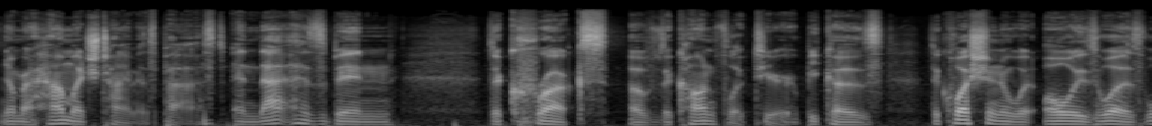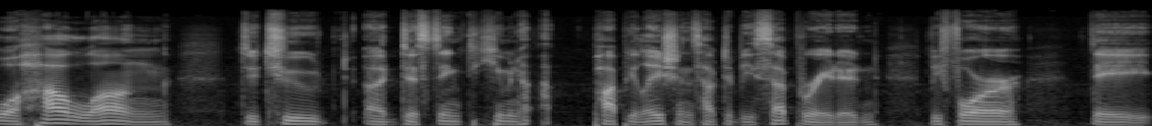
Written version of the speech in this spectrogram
no matter how much time has passed. And that has been the crux of the conflict here because the question always was well, how long do two uh, distinct human populations have to be separated before they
